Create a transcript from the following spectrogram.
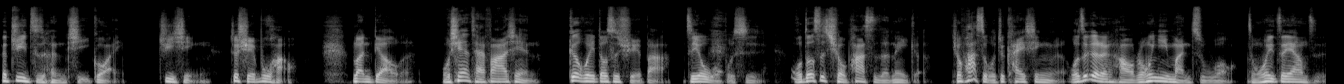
那句子很奇怪，句型就学不好，乱掉了。我现在才发现，各位都是学霸，只有我不是，我都是求 pass 的那个。求 pass 我就开心了，我这个人好容易满足哦，怎么会这样子？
